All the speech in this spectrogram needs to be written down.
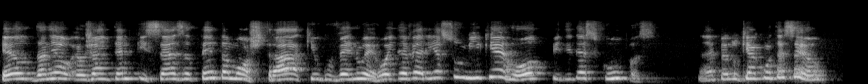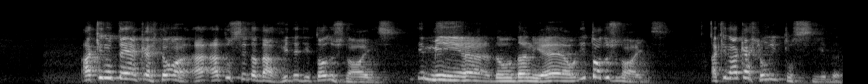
Eu, Daniel, eu já entendo que César tenta mostrar que o governo errou e deveria assumir que errou, pedir desculpas né, pelo que aconteceu. Aqui não tem a questão, a, a torcida da vida é de todos nós, de minha, do Daniel, de todos nós. Aqui não é questão de torcida.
